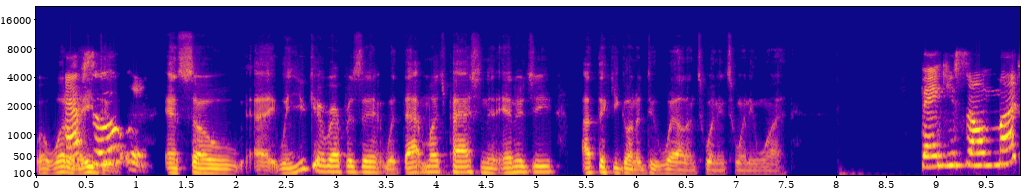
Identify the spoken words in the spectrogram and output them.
Well, what do Absolutely. they do? And so uh, when you can represent with that much passion and energy, I think you're going to do well in 2021. Thank you so much,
